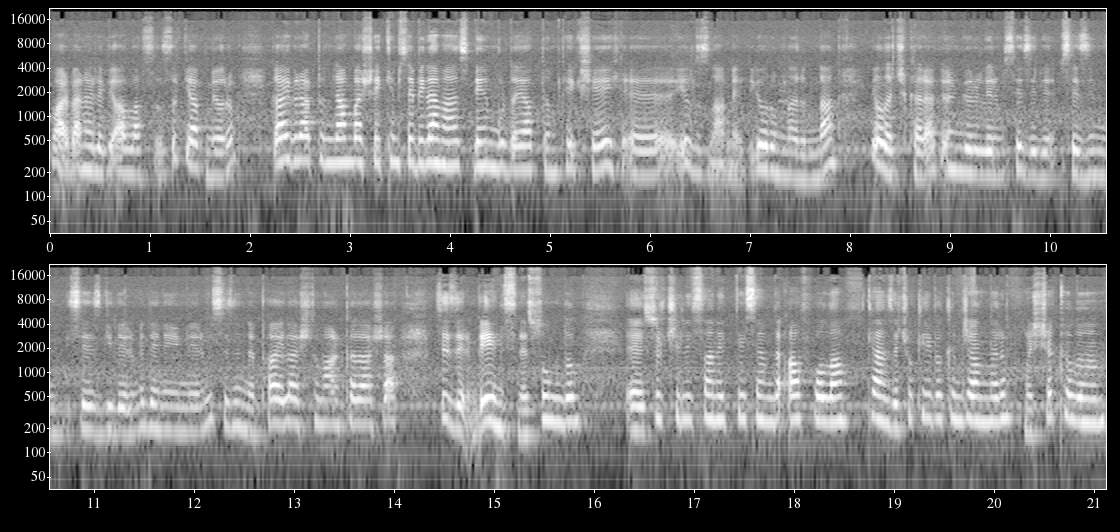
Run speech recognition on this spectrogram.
var. Ben öyle bir Allahsızlık yapmıyorum. Gayb Rabbimden başka kimse bilemez. Benim burada yaptığım tek şey e, Yıldızname yorumlarından yola çıkarak öngörülerimi, sezili, sezin, sezgilerimi, deneyimlerimi sizinle paylaştım arkadaşlar. Sizlerin beğenisine sundum. E, sürçülisan ettiysem de affola. Kendinize çok iyi bakın canlarım. Hoşça kalın.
